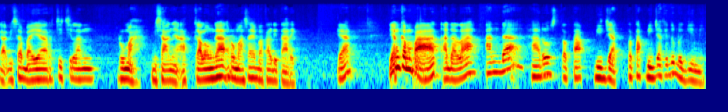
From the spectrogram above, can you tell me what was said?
nggak bisa bayar cicilan rumah misalnya. Kalau enggak rumah saya bakal ditarik. Ya. Yang keempat adalah Anda harus tetap bijak. Tetap bijak itu begini.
